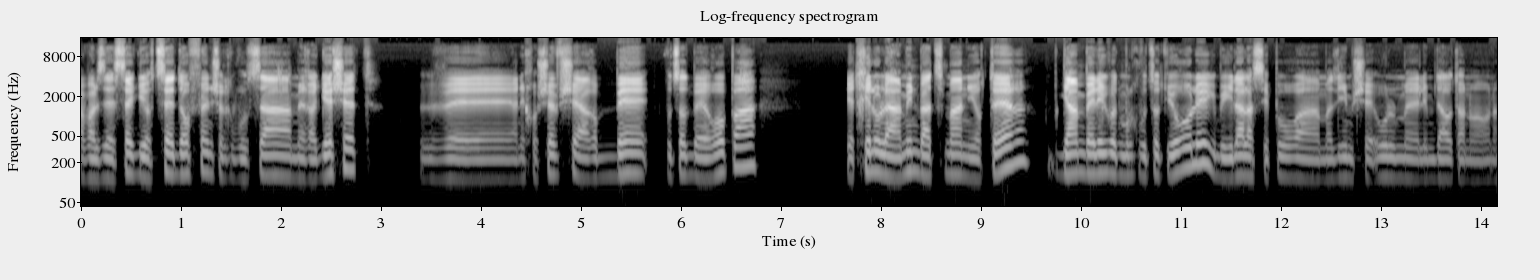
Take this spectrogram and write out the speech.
אבל זה הישג יוצא דופן של קבוצה מרגשת, ואני חושב שהרבה קבוצות באירופה יתחילו להאמין בעצמן יותר, גם בליגות מול קבוצות יורוליג, בגלל הסיפור המדהים שאולם לימדה אותנו העונה.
